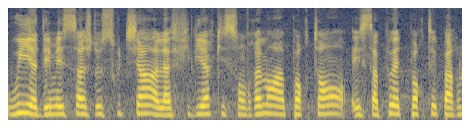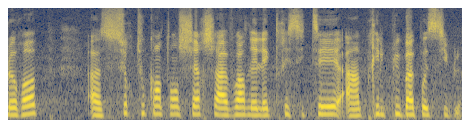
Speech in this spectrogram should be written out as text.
oui, il y a des messages de soutien à la filière qui sont vraiment importants et ça peut être porté par l'Europe. Euh, surtout quand on cherche à avoir de l'électricité à un prix le plus bas possible.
